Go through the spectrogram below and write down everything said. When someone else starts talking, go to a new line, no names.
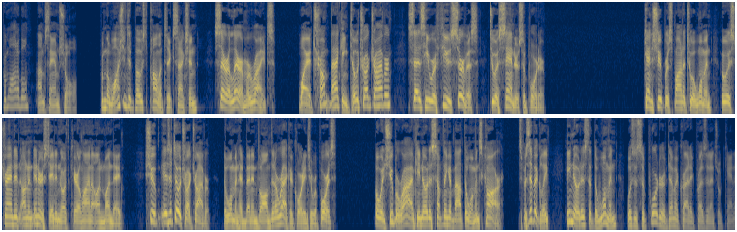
From Audible, I'm Sam Scholl. From the Washington Post Politics section, Sarah Larimer writes Why a Trump backing tow truck driver says he refused service to a Sanders supporter. Ken Shoup responded to a woman who was stranded on an interstate in North Carolina on Monday. Shoup is a tow truck driver. The woman had been involved in a wreck, according to reports. But when Shoup arrived, he noticed something about the woman's car. Specifically, he noticed that the woman was a supporter of Democratic presidential candidate.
